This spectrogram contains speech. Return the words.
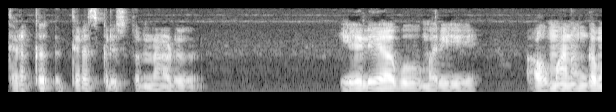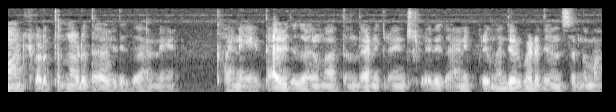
తిరక తిరస్కరిస్తున్నాడు. ఏలియాబు మరి అవమానంగా మాట్లాడుతున్నాడు దావిది గారిని. కానీ దావిది గారు మాత్రం దాన్ని గ్రహించలేదు. కానీ ప్రేమంతుడు పెడ దేవుని సంగమా?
